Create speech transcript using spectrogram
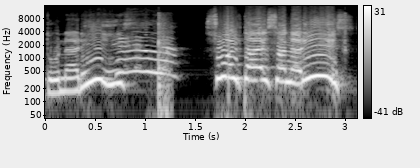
tu nariz. ¡Suelta esa nariz!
